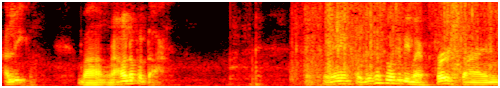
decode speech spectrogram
Hali. Okay, so this is going to be my first time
